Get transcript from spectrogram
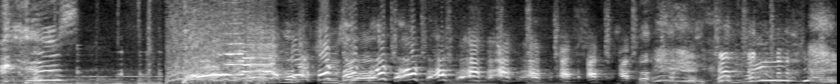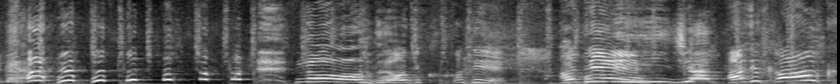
Kız. Allah ceza. Ne oldu? Hadi kalk hadi. Hadi. Hadi kalk.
